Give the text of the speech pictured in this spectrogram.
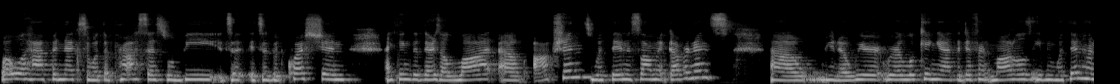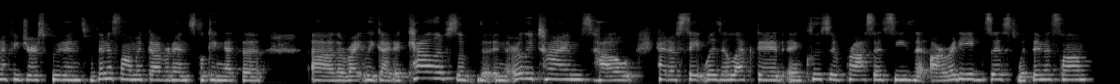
what will happen next and what the process will be it's a it's a good question i think that there's a lot of options within islamic governance uh, you know we're we're looking at the different models even within hanafi jurisprudence within islamic governance looking at the uh, the rightly guided caliphs the, in the early times, how head of state was elected, inclusive processes that already exist within Islam.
